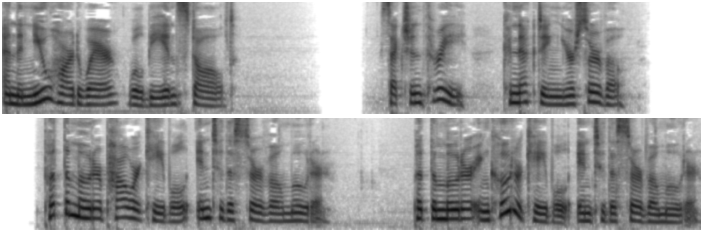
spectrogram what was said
and the new hardware will be installed. Section 3 Connecting your servo. Put the motor power cable into the servo motor. Put the motor encoder cable into the servo motor.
